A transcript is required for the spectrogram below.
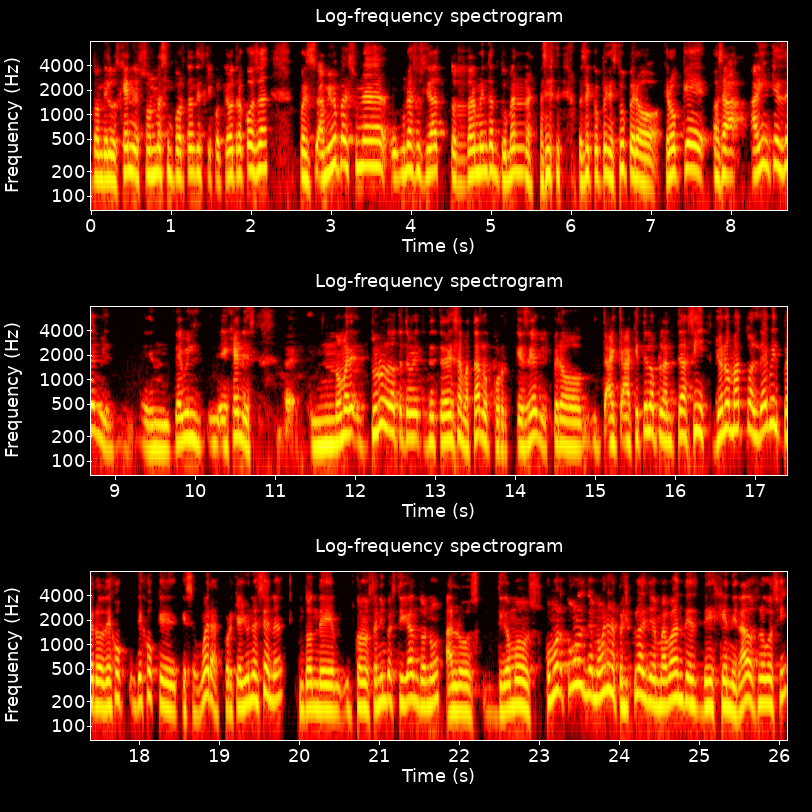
donde los genes son más importantes que cualquier otra cosa, pues a mí me parece una, una sociedad totalmente antihumana. no sé qué opinas tú, pero creo que, o sea, alguien que es débil, en débil en genes. Eh, no me, tú no te, te, a matarlo porque es débil, pero aquí te lo plantea así. Yo no mato al débil, pero dejo, dejo que, que, se muera, porque hay una escena donde cuando están investigando, ¿no? A los, digamos, ¿cómo, cómo los llamaban en la película? Llamaban de, degenerados o algo así.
